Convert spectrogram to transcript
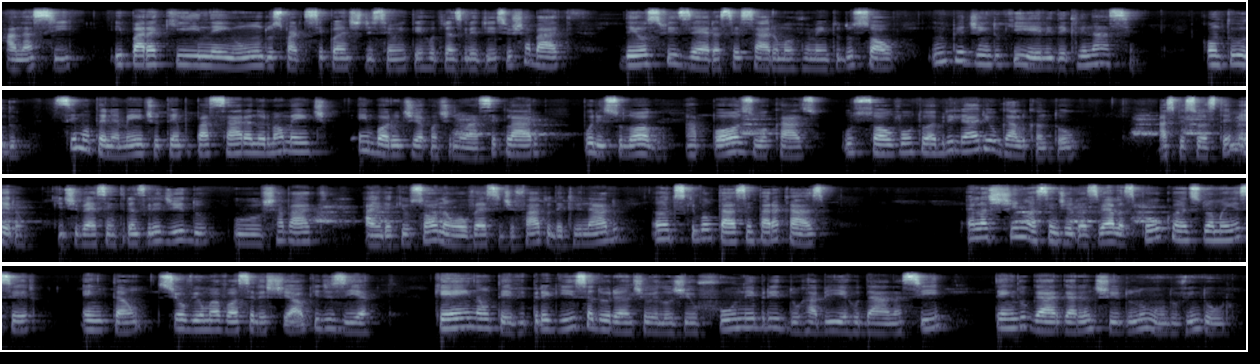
Hanassi, e para que nenhum dos participantes de seu enterro transgredisse o Shabat, Deus fizera cessar o movimento do Sol, impedindo que ele declinasse. Contudo, simultaneamente o tempo passara normalmente, embora o dia continuasse claro, por isso logo, após o ocaso, o sol voltou a brilhar e o galo cantou. As pessoas temeram que tivessem transgredido o Shabat ainda que o sol não houvesse de fato declinado antes que voltassem para casa. Elas tinham acendido as velas pouco antes do amanhecer. Então se ouviu uma voz celestial que dizia: Quem não teve preguiça durante o elogio fúnebre do Rabi Yehudá Anassi tem lugar garantido no mundo vindouro.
